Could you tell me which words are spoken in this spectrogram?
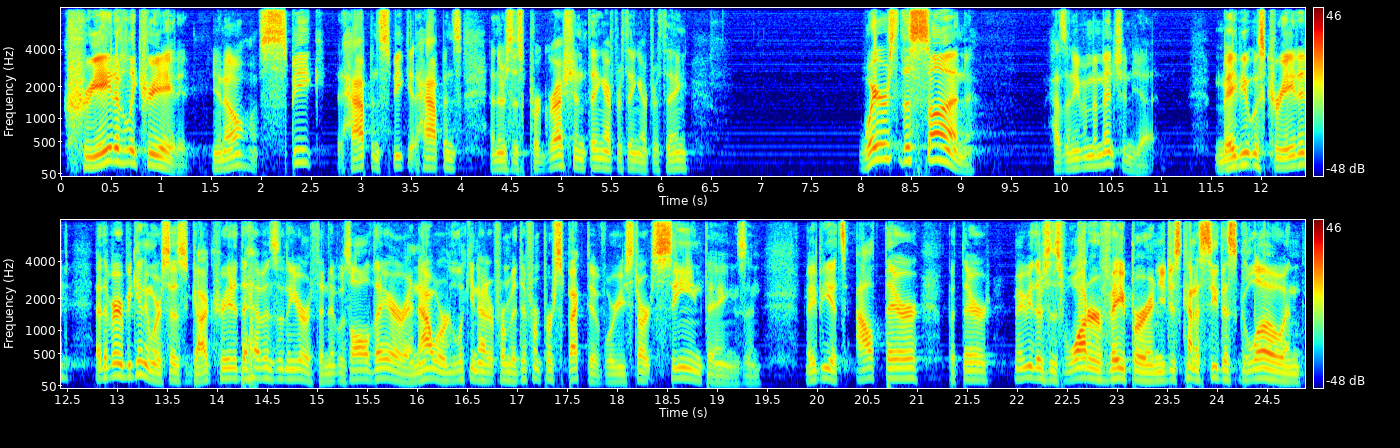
creatively created. You know, speak, it happens, speak, it happens. And there's this progression thing after thing after thing. Where's the sun? Hasn't even been mentioned yet. Maybe it was created at the very beginning where it says God created the heavens and the earth and it was all there. And now we're looking at it from a different perspective where you start seeing things. And maybe it's out there, but there, maybe there's this water vapor and you just kind of see this glow. And,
